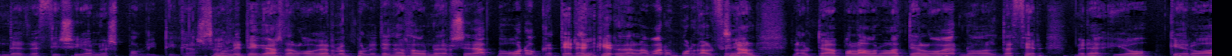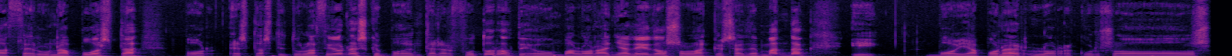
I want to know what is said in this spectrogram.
de decisiones políticas. Políticas del gobierno y políticas de la universidad, bueno, que tienen que ir de la mano, porque al final la última palabra la tiene el gobierno. Es decir, mire, yo quiero hacer una apuesta por estas titulaciones que pueden tener futuro, tienen un valor añadido, son las que se demandan y voy a poner los recursos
